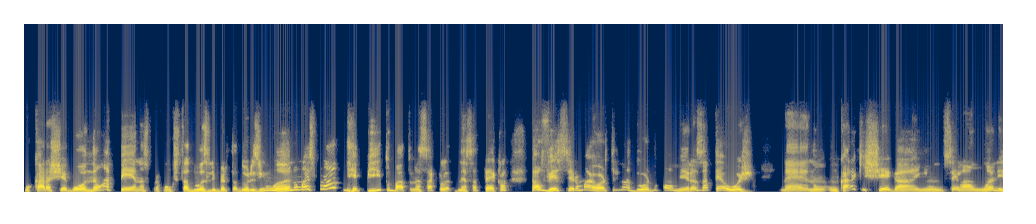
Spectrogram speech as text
o cara chegou não apenas para conquistar duas Libertadores em um ano, mas para, repito, bato nessa, nessa tecla, talvez ser o maior treinador do Palmeiras até hoje né? Um, cara que chega em um, sei lá, um ano e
